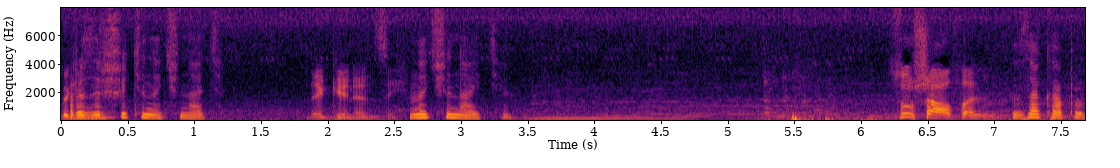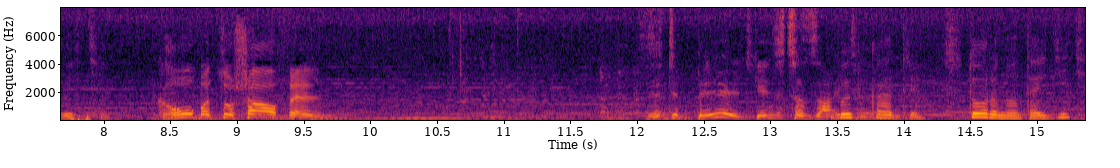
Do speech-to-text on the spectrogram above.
Разрешите начинать? Beginnen Sie. Начинайте. Закапывайте. Zur Вы в кадре. В сторону отойдите.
